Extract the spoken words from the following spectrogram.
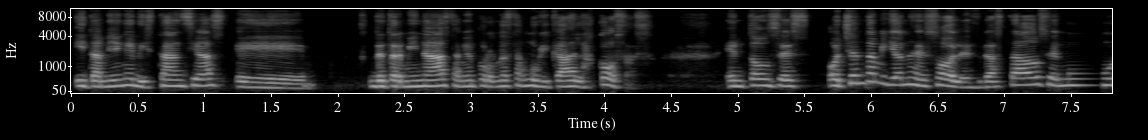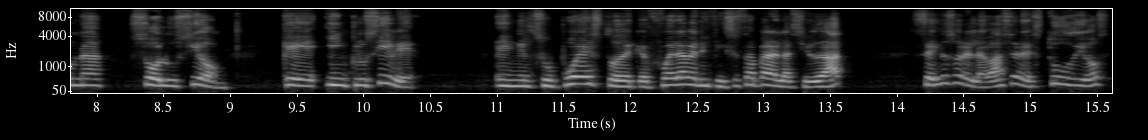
y también en distancias eh, determinadas también por donde están ubicadas las cosas. Entonces, 80 millones de soles gastados en una solución que inclusive en el supuesto de que fuera beneficiosa para la ciudad, se hizo sobre la base de estudios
